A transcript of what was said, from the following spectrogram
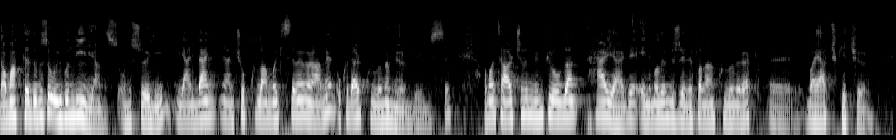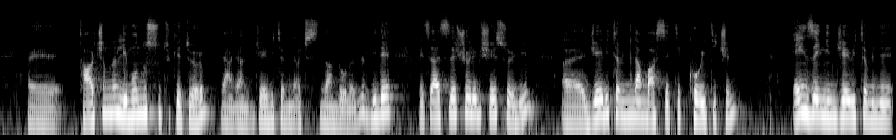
damak tadımıza uygun değil yalnız onu söyleyeyim. Yani ben yani çok kullanmak istememe rağmen o kadar kullanamıyorum birincisi. Ama tarçını mümkün olan her yerde elmaların üzerine falan kullanarak e, bayağı tüketiyorum. E, tarçınlı limonlu su tüketiyorum. Yani, yani C vitamini açısından da olabilir. Bir de mesela size şöyle bir şey söyleyeyim. E, C vitamininden bahsettik Covid için. En zengin C vitamini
